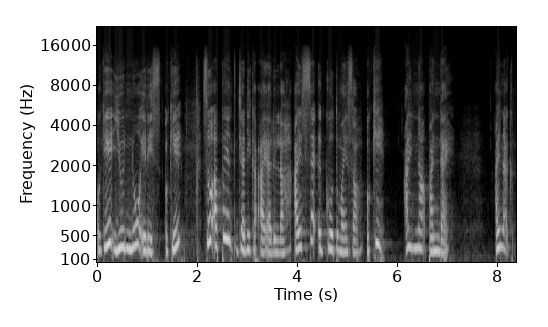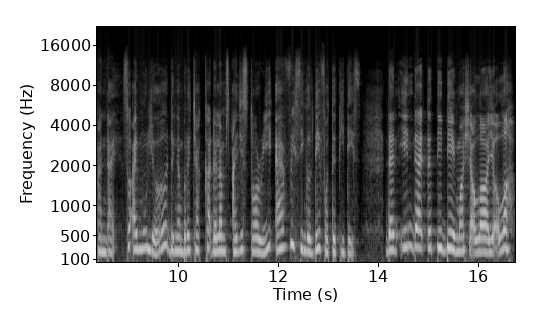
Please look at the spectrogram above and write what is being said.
Okay? You know it is. Okay? So apa yang terjadi kat I adalah I set a goal to myself. Okay? I nak pandai. I nak kepandai. So, I mula dengan bercakap dalam IG story every single day for 30 days. Dan in that 30 day, Masya Allah, Ya Allah.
